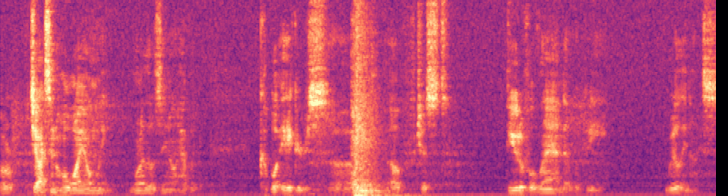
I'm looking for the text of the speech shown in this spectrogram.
or Jackson Hole, Wyoming. One of those, you know, have a couple acres uh, of just beautiful land that would be really nice.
